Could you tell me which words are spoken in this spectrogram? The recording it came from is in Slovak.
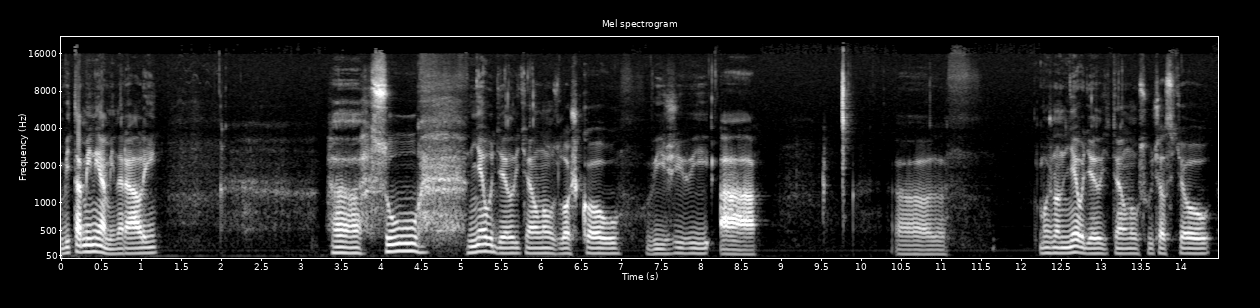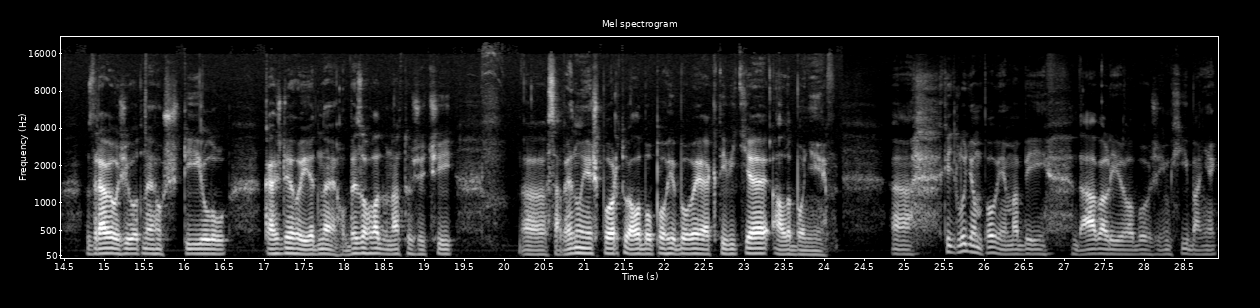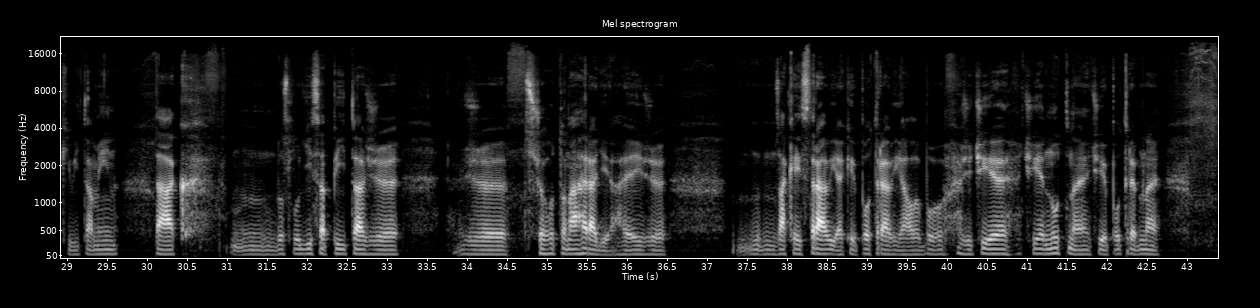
vitamíny a minerály sú neudeliteľnou zložkou výživy a možno neudeliteľnou súčasťou zdravého životného štýlu každého jedného. Bez ohľadu na to, že či e, sa venuje športu alebo pohybovej aktivite, alebo nie. Keď ľuďom poviem, aby dávali, alebo že im chýba nejaký vitamín, tak mm, dosť ľudí sa pýta, že, že z čoho to nahradia, hej, že z akej stravy, akej potravy, alebo že či je, či je nutné, či je potrebné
